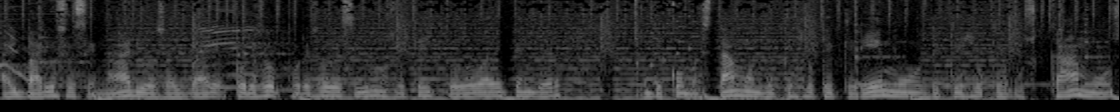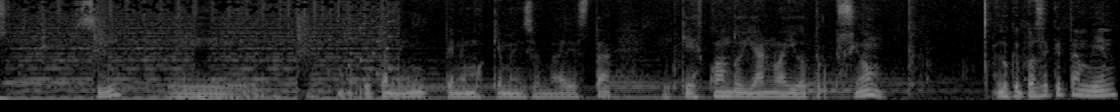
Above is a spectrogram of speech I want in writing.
Hay varios escenarios, hay varios, por eso, por eso decimos, ok, todo va a depender de cómo estamos, de qué es lo que queremos, de qué es lo que buscamos, ¿sí? Eh, como también tenemos que mencionar esta, eh, que es cuando ya no hay otra opción. Lo que pasa es que también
